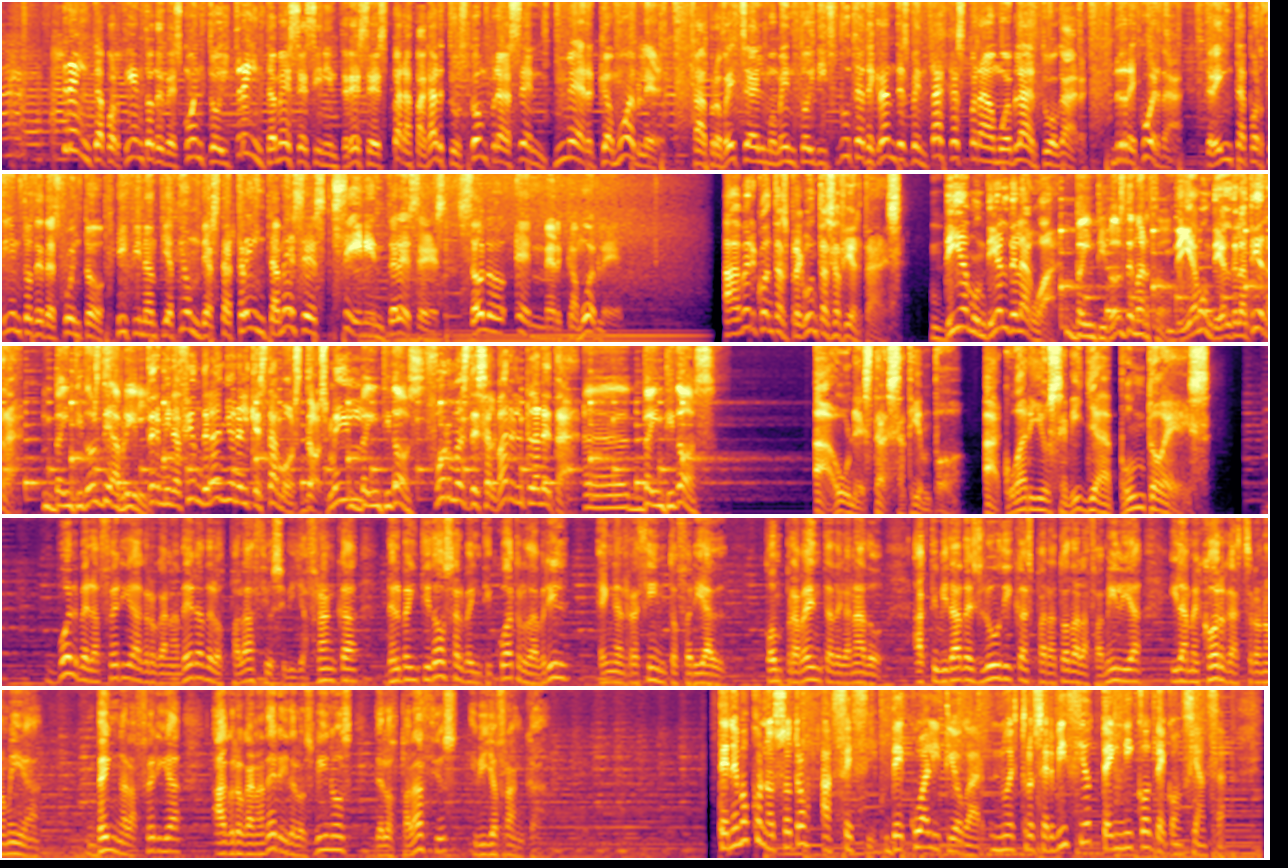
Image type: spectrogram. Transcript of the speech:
30% de descuento y 30 meses sin intereses para pagar tus compras en Mercamueble. Aprovecha el momento y disfruta de grandes ventajas para amueblar tu hogar. Recuerda, 30% de descuento y financiación de hasta 30 meses sin intereses. Solo en Mercamueble. A ver cuántas preguntas aciertas. Día Mundial del Agua. 22 de marzo. Día Mundial de la Tierra. 22 de abril. Terminación del año en el que estamos. 2022. Formas de salvar el planeta. 22. Aún estás a tiempo. acuariosevilla.es Vuelve la Feria Agroganadera de los Palacios y Villafranca del 22 al 24 de abril en el recinto ferial. Compra-venta de ganado, actividades lúdicas para toda la familia y la mejor gastronomía Ven a la Feria Agroganadera y de los Vinos de los Palacios y Villafranca. Tenemos con nosotros a Ceci, de Quality Hogar, nuestro servicio técnico de confianza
